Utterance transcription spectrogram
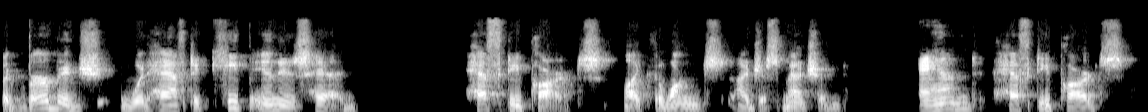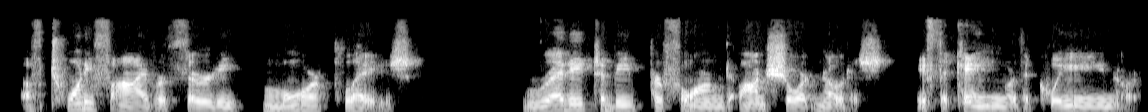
But Burbage would have to keep in his head hefty parts like the ones I just mentioned and hefty parts of 25 or 30 more plays ready to be performed on short notice. If the king or the queen or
